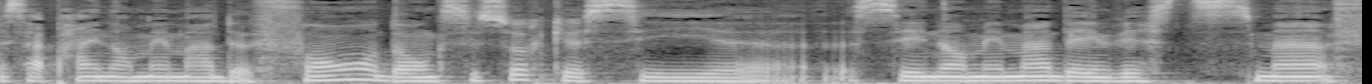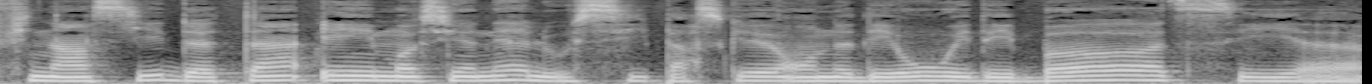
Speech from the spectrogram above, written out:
ça prend énormément de fonds, donc c'est sûr que c'est euh, c'est énormément d'investissement financier, de temps et émotionnel aussi, parce qu'on a des hauts et des bas. C'est euh,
